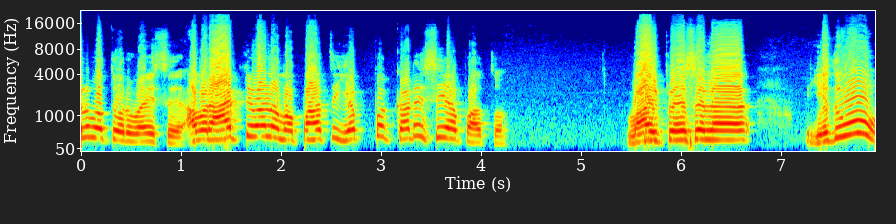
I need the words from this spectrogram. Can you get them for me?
எழுபத்தோரு வயசு. அவர் ஆக்டிவா நம்ம பார்த்து எப்ப கடைசியா பார்த்தோம்? வாய் பேசல. எதுவும்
